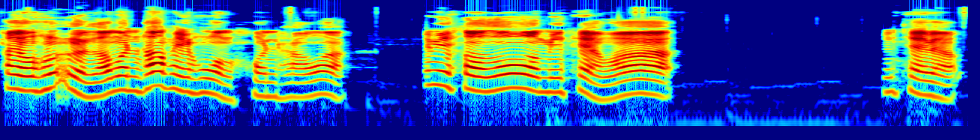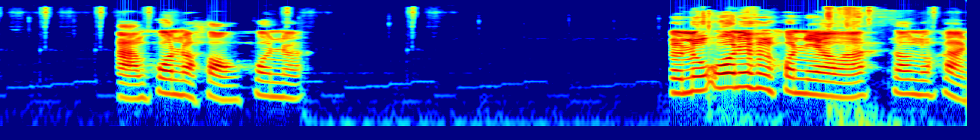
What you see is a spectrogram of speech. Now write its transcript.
ถ้าเราคนอื่นแล้วมันชอบไปห่วงคนเขาอะ ไม่มีโซโล่มีแต่ว่า มีแต่แบบสามคนกับสองคนอะหรือนูโอ้นี่คือคนเดียววะลองดูก่อน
